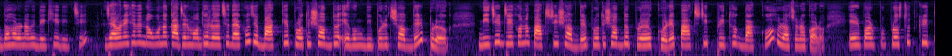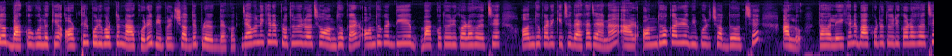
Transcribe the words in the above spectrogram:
উদাহরণ আমি দেখিয়ে দিচ্ছি। যেমন এখানে নমুনা কাজের মধ্যে রয়েছে, দেখো যে বাক্যে প্রতিশব্দ এবং বিপরীত শব্দের প্রয়োগ। নিচের যে কোনো পাঁচটি শব্দের প্রতিশব্দ প্রয়োগ করে পাঁচটি পৃথক বাক্য রচনা করো। এরপর প্রস্তুতকৃত বাক্যগুলোকে অর্থের পরিবর্তন না করে বিপরীত শব্দে প্রয়োগ দেখো। যেমন এখানে প্রথমে রয়েছে অন্ধকার। অন্ধকার দিয়ে বাক্য তৈরি করা হয়েছে। অন্ধকারে কিছু দেখা যায় না। আর অন্ধকারের বিপরীত শব্দ হচ্ছে আলো। তাহলে এখানে বাক্যটা তৈরি করা হয়েছে,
